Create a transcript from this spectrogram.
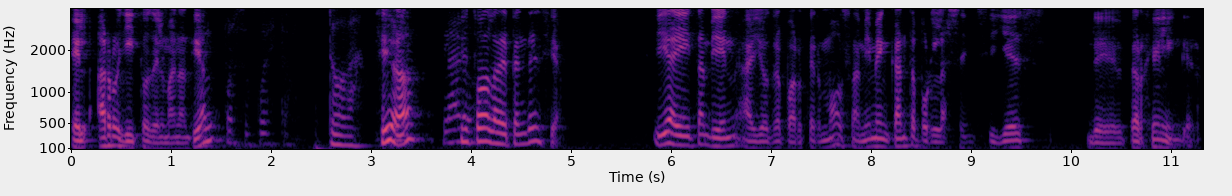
el arroyito del manantial? Por supuesto. Toda. Sí, ¿verdad? Claro. Tiene toda la dependencia. Y ahí también hay otra parte hermosa. A mí me encanta por la sencillez de Per Hellinger.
